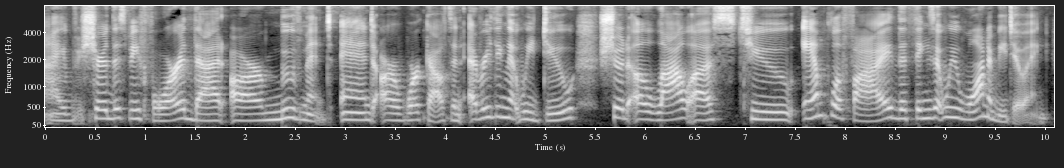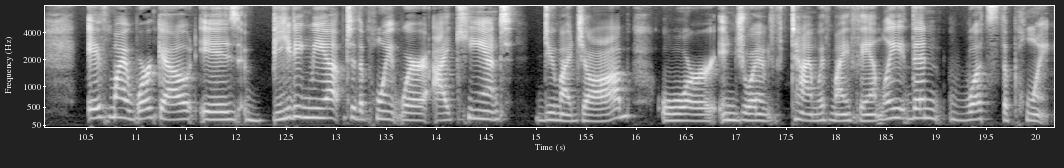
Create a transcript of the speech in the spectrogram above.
I've shared this before that our movement and our workouts and everything that we do should allow us to amplify the things that we want to be doing. If my workout is beating me up to the point where I can't do my job or enjoy time with my family, then what's the point?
